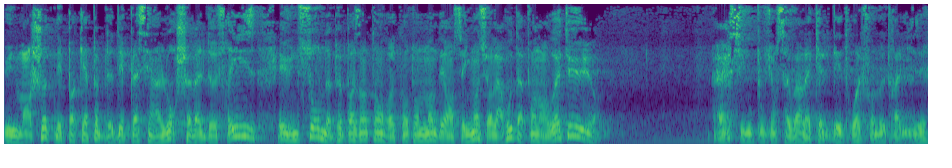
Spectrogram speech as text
Une manchotte n'est pas capable de déplacer un lourd cheval de frise, et une sourde ne peut pas entendre quand on demande des renseignements sur la route à prendre en voiture. Ah, si nous pouvions savoir laquelle des trois il faut neutraliser.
